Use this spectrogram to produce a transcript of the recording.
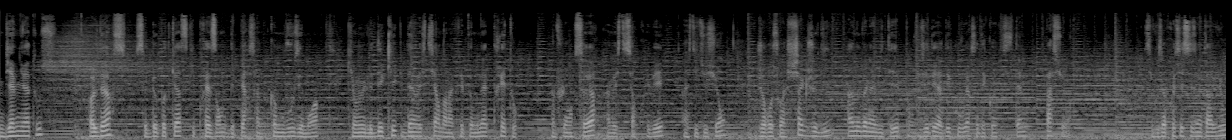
Bienvenue à tous. Holders, c'est le podcast qui présente des personnes comme vous et moi qui ont eu le déclic d'investir dans la crypto-monnaie très tôt. Influenceurs, investisseurs privés, institutions, je reçois chaque jeudi un nouvel invité pour vous aider à découvrir cet écosystème passionnant. Si vous appréciez ces interviews,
